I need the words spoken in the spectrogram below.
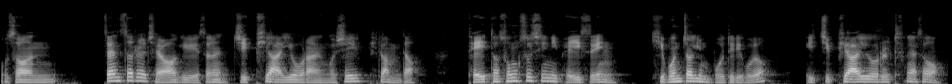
우선 센서를 제어하기 위해서는 GPIO라는 것이 필요합니다. 데이터 송수신이 베이스인 기본적인 모듈이고요. 이 GPIO를 통해서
